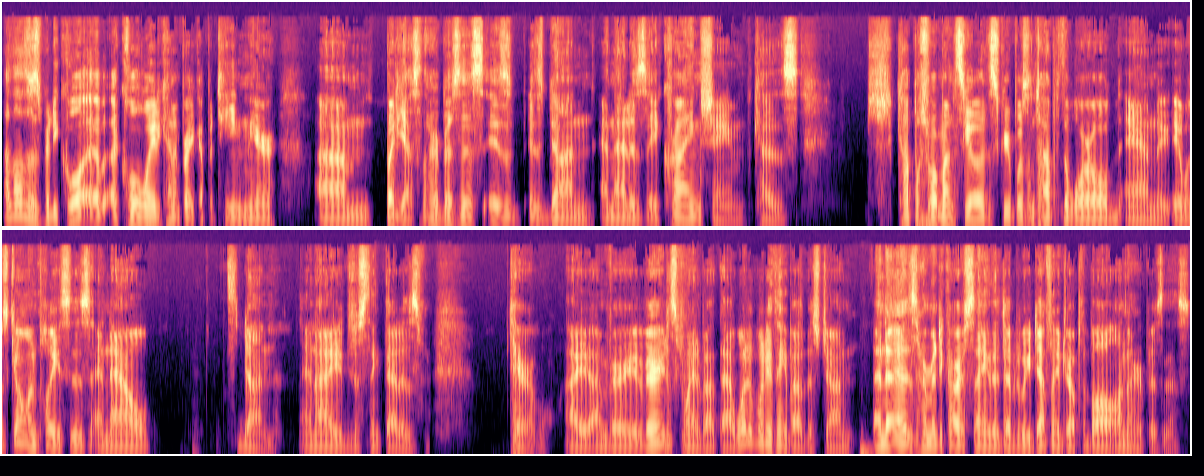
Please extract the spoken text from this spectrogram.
I thought this was pretty cool, a, a cool way to kind of break up a team here. Um, but yes, the hurt business is is done, and that is a crying shame because a couple short months ago, this group was on top of the world and it was going places, and now it's done. And I just think that is terrible. I, I'm very, very disappointed about that. What, what do you think about this, John? And as Herman Dakar is saying, that WWE definitely dropped the ball on the hurt business.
